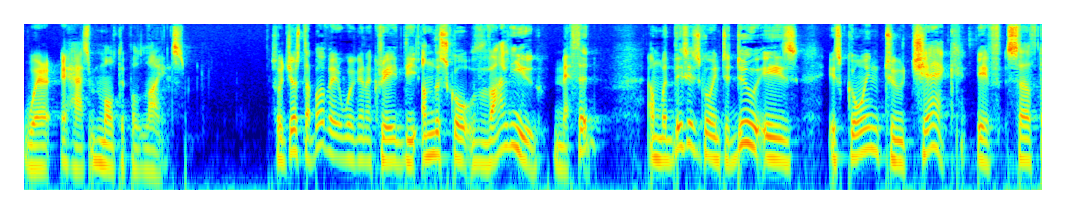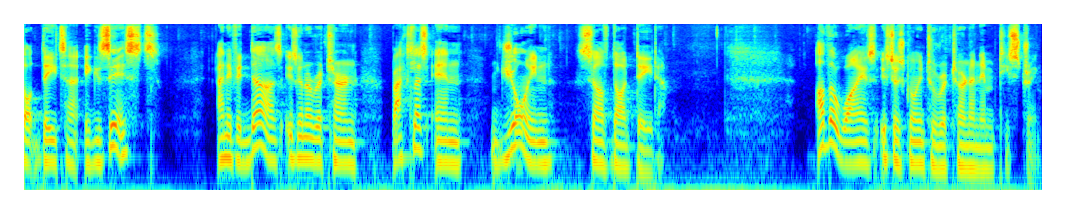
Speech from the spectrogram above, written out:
where it has multiple lines. So just above it, we're going to create the underscore value method. And what this is going to do is, it's going to check if self.data exists. And if it does, it's going to return backslash n join self.data. Otherwise, it's just going to return an empty string.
